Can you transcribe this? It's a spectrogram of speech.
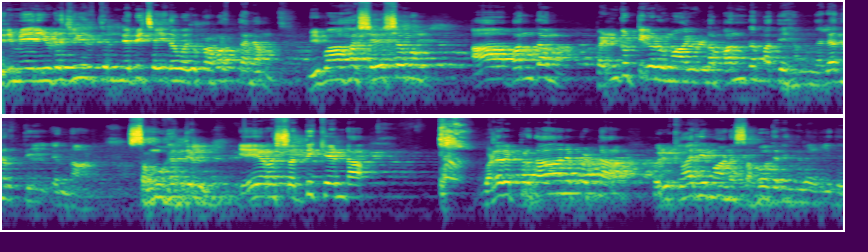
തിരുമേനിയുടെ ജീവിതത്തിൽ നബി ചെയ്ത ഒരു പ്രവർത്തനം. വിവാഹ ശേഷവും ആ ബന്ധം പെൺകുട്ടികളുമായുള്ള ബന്ധം അദ്ദേഹം നിലനിർത്തി എന്നാണ്. സമൂഹത്തിൽ ഏറെ ശ്രദ്ധിക്കേണ്ട വളരെ പ്രധാനപ്പെട്ട ഒരു കാര്യമാണ് സഹോദരങ്ങളെ ഇത്.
